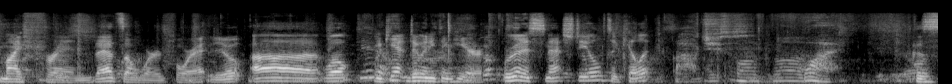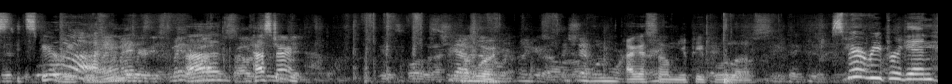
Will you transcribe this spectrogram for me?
My friend. That's a word for it. Yep. Uh, well, we can't do anything here. We're gonna snatch steal to kill it. Oh Jesus. Why? Because it's Spirit Reaper, man. Uh, pass turn. Don't worry. I should have one got something your people will love. Spirit Reaper again.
